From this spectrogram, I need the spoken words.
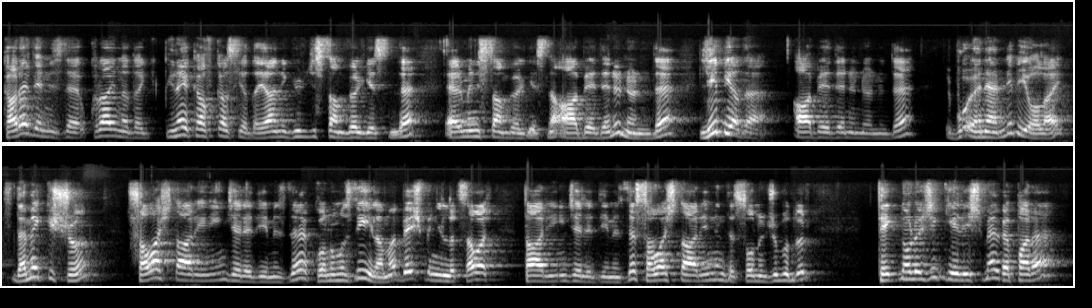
Karadeniz'de, Ukrayna'da, Güney Kafkasya'da yani Gürcistan bölgesinde, Ermenistan bölgesinde ABD'nin önünde, Libya'da ABD'nin önünde. E, Bu önemli bir olay. Demek ki şu, savaş tarihini incelediğimizde, konumuz değil ama 5000 yıllık savaş tarihini incelediğimizde savaş tarihinin de sonucu budur. Teknolojik gelişme ve para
